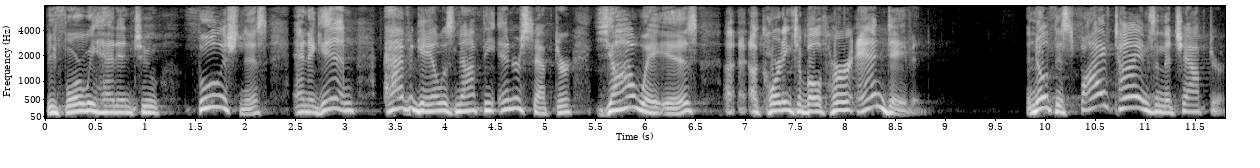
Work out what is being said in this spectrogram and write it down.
before we head into foolishness. And again, Abigail is not the interceptor, Yahweh is, uh, according to both her and David. And note this five times in the chapter.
